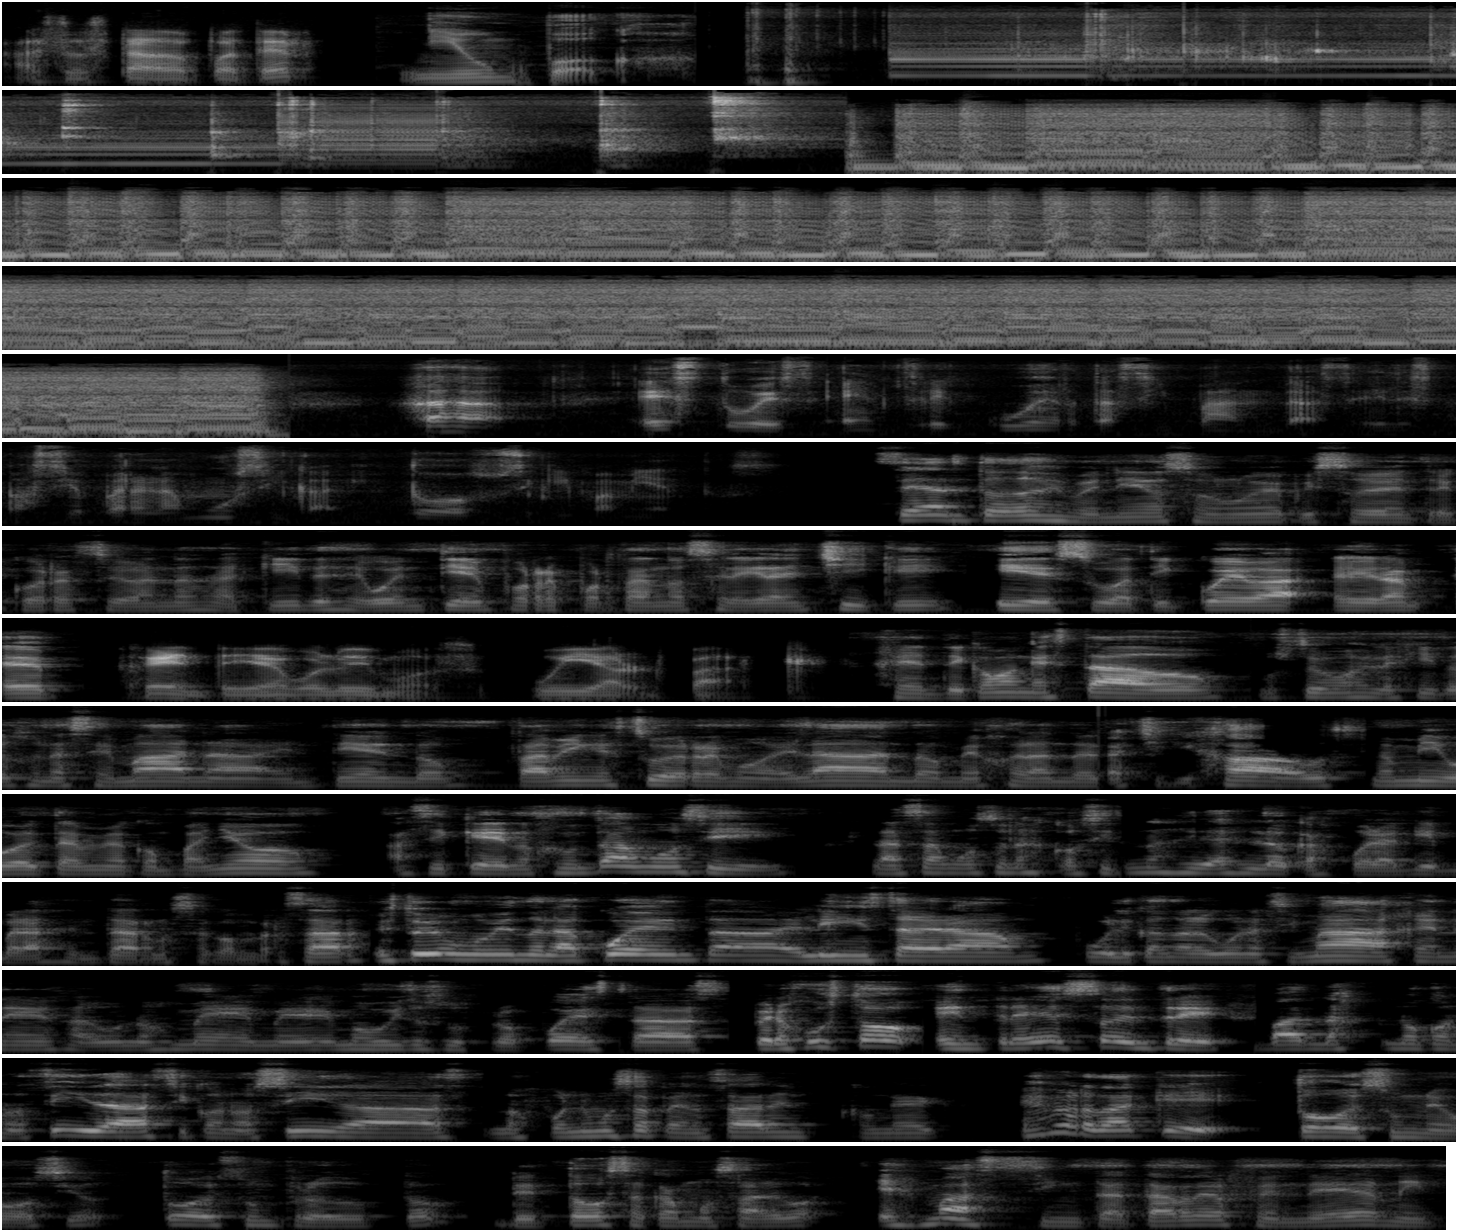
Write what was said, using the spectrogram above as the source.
¿Asustado, Potter? Ni un poco. Esto es Entre Cuerdas y Bandas, el espacio para la música y todos sus equipamientos. Sean todos bienvenidos a un nuevo episodio de Entre Cuerdas y Bandas de aquí desde buen tiempo reportándose el gran Chiqui y de su baticueva el gran Ep. Gente, ya volvimos. We are back. Gente, ¿cómo han estado? Estuvimos lejitos una semana, entiendo. También estuve remodelando, mejorando el Chiqui House. Mi amigo también me acompañó. Así que nos juntamos y lanzamos unas cositas, unas ideas locas por aquí para sentarnos a conversar. Estuvimos moviendo la cuenta, el Instagram, publicando algunas imágenes, algunos memes, hemos visto sus propuestas, pero justo entre eso, entre bandas no conocidas y conocidas, nos ponemos a pensar en, con es verdad que todo es un negocio, todo es un producto, de todo sacamos algo. Es más, sin tratar de ofender ni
